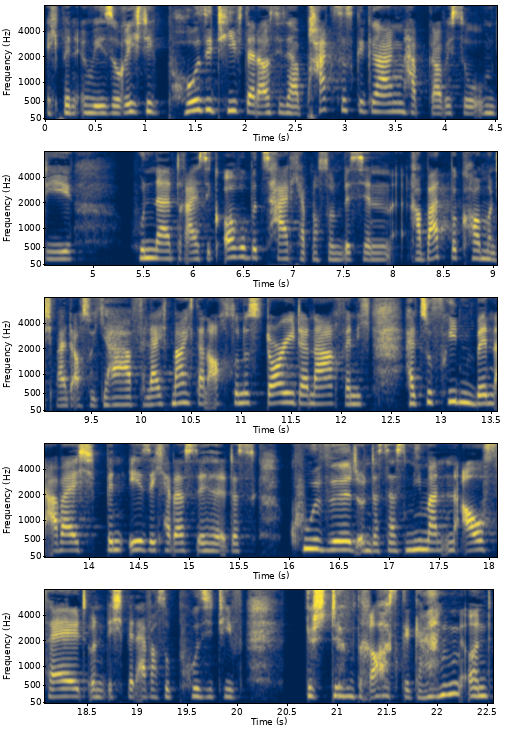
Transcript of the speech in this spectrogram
ich bin irgendwie so richtig positiv dann aus dieser Praxis gegangen, habe glaube ich so um die 130 Euro bezahlt. Ich habe noch so ein bisschen Rabatt bekommen und ich meinte auch so, ja, vielleicht mache ich dann auch so eine Story danach, wenn ich halt zufrieden bin, aber ich bin eh sicher, dass äh, das cool wird und dass das niemanden auffällt und ich bin einfach so positiv gestimmt rausgegangen und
